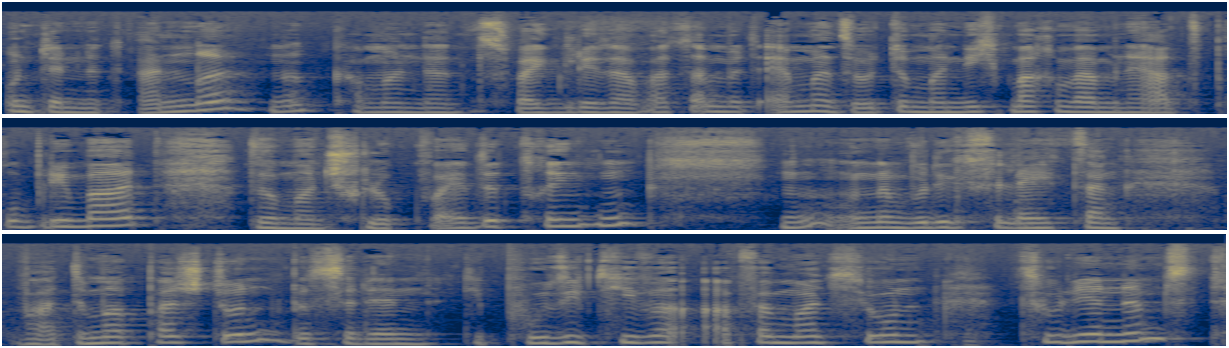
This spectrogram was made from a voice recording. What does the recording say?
und dann das andere, ne, kann man dann zwei Gläser Wasser mit einmal, sollte man nicht machen, wenn man Herzprobleme hat, soll man schluckweise trinken. Ne, und dann würde ich vielleicht sagen, warte mal ein paar Stunden, bis du denn die positive Affirmation zu dir nimmst.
